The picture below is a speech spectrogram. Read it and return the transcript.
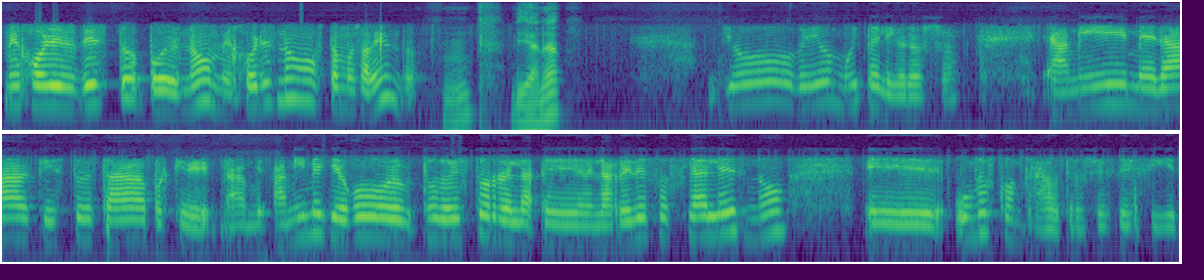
mejores de esto, pues no, mejores no estamos saliendo. Diana. Yo veo muy peligroso. A mí me da que esto está, porque a, mí me llegó todo esto eh, en las redes sociales, ¿no? Eh, unos contra otros. Es decir,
